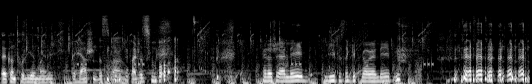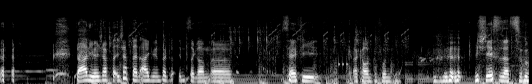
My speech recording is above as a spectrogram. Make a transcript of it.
Äh, kontrollieren meine ich. Beherrschen, das war ein falsches Wort. Wenn euch euer Leben lieb ist, dann gebt mir euer Leben. Daniel, ich hab, ich hab deinen eigenen Instagram äh, Selfie-Account gefunden. Wie stehst du dazu?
